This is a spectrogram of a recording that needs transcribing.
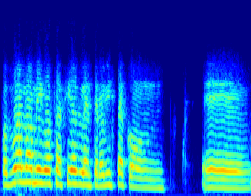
Pues bueno, amigos, así es la entrevista con eh,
